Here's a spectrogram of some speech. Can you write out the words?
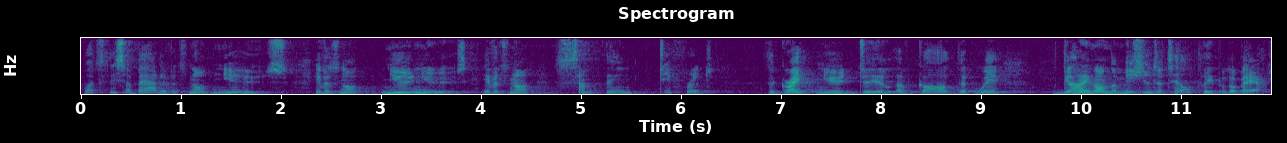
What's this about if it's not news? If it's not new news? If it's not something different? The great new deal of God that we're going on the mission to tell people about.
